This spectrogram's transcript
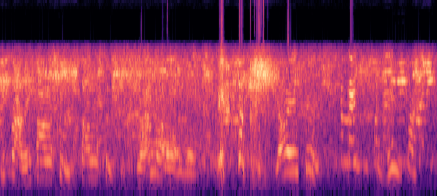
He following, he following suit, he following suit. No, I'm going with it. Y'all ain't serious. I'm actually fucking, we fucking.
